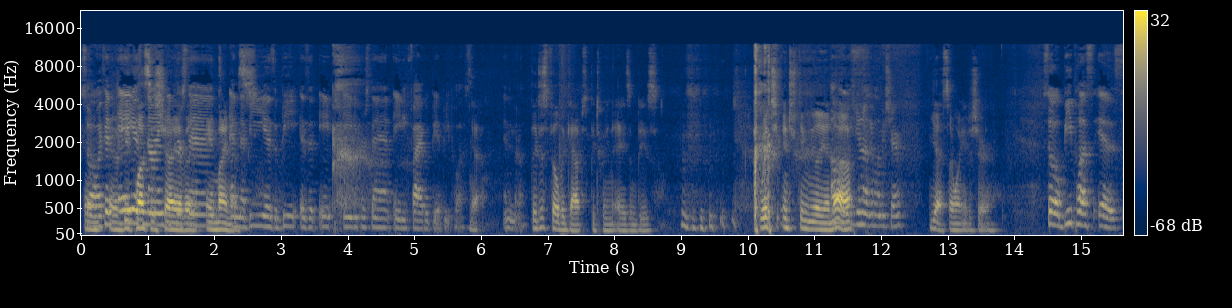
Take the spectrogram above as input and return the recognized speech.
So And- if an and a A B is plus is ninety shy of an percent A and a B is a B is an eighty percent, eighty five would be a B plus Yeah, in the middle. they just fill the gaps between A's and B's. Which, interestingly Oh, enough, you're not gonna let me share. yes, I want you to share. So B plus is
